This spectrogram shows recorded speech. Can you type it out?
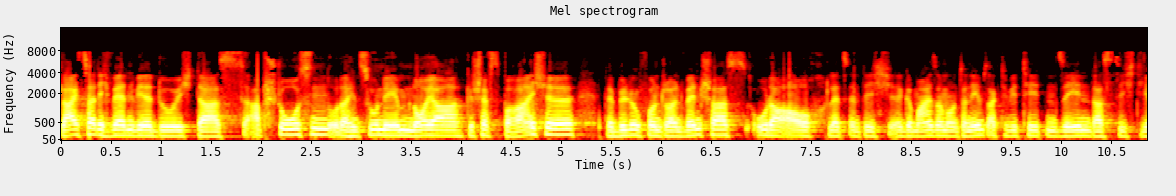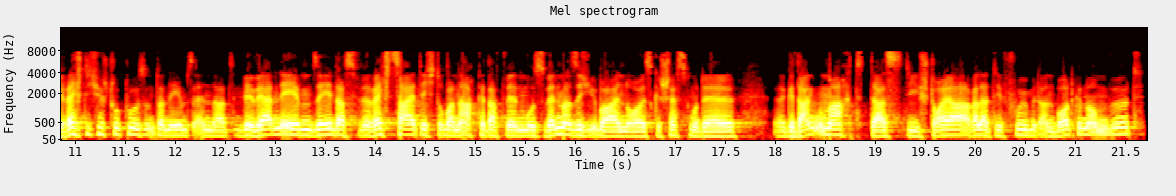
Gleichzeitig werden wir durch das Abstoßen oder Hinzunehmen neuer Geschäftsbereiche, der Bildung von Joint Ventures oder auch letztendlich äh, gemeinsamer Unternehmensaktivitäten sehen, dass sich die rechtliche Struktur des Unternehmens ändert. Wir werden eben sehen, dass rechtzeitig darüber nachgedacht werden muss, wenn man sich über ein neues Geschäftsmodell äh, Gedanken macht, dass die Steuer relativ früh mit an Bord genommen wird.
